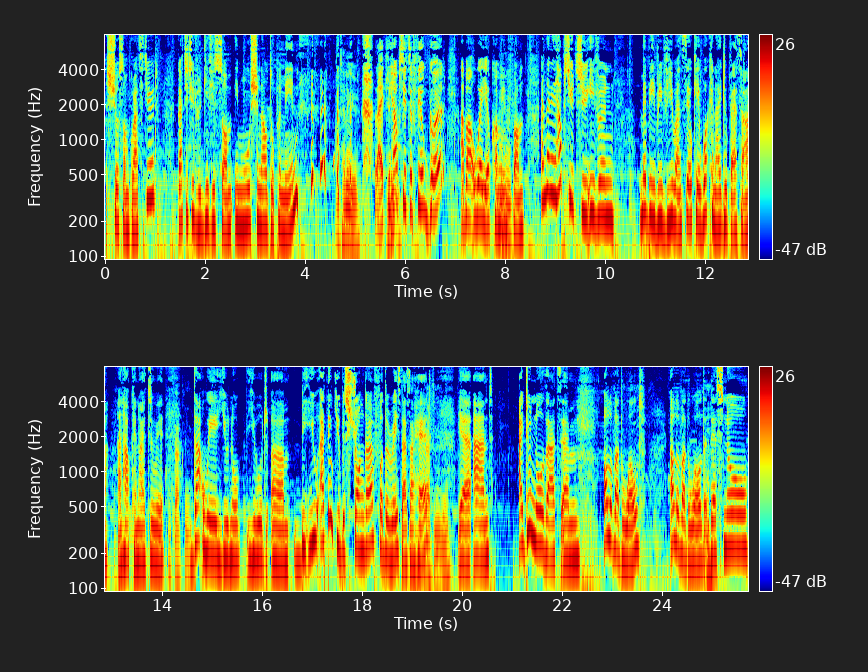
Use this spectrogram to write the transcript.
show some gratitude. Gratitude will give you some emotional dopamine. I'm telling you. like it It helps you to feel good about where you're coming from and then it helps you to even maybe review and say okay what can i do better and how can i do it Exactly. that way you know you would um be you i think you'll be stronger for the race that's ahead Definitely. yeah and i do know that um all over the world all over the world there's no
